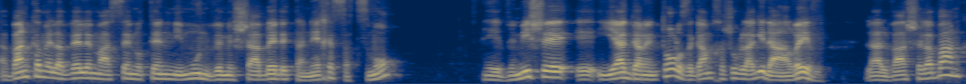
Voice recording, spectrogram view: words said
הבנק המלווה למעשה נותן מימון ומשעבד את הנכס עצמו, אה, ומי שיהיה הגרנטור, זה גם חשוב להגיד, הערב להלוואה של הבנק,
